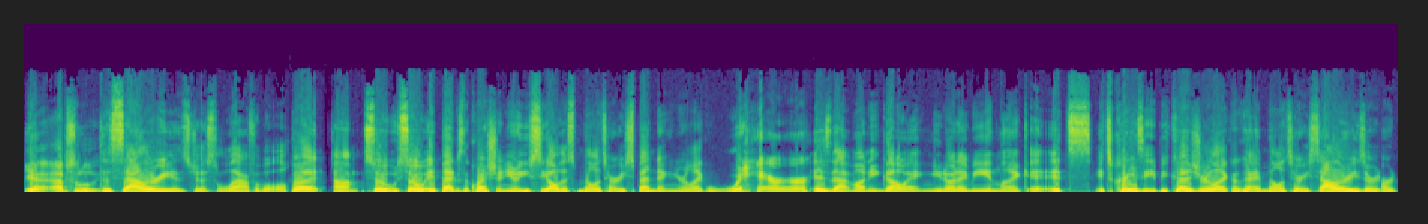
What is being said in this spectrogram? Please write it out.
yeah, absolutely. the salary is just laughable. But um, so so it begs the question. You know, you see all this military spending, and you're like, where is that money going? You know what I mean? Like it, it's it's crazy because you're like, okay, military salaries are, are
